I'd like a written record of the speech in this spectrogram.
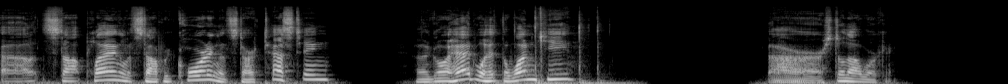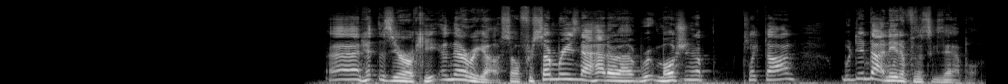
uh, let's stop playing. Let's stop recording. Let's start testing. Uh, go ahead, we'll hit the one key. Arr, still not working. and hit the zero key, and there we go. So for some reason I had a root motion up, clicked on. We did not need it for this example.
